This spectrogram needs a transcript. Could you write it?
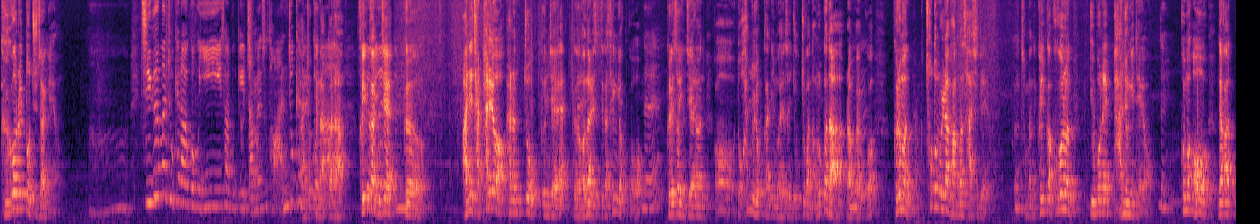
그거를 또 주장해요. 아, 지금은 좋게 나올 거고 2, 4분기 그쵸. 나면서 더 안 좋게 안 나올 좋게 거다. 날 거다. 그러니까 지금은, 이제 음. 그 아니 잘 팔려 하는 쪽 이제 그 네. 어나리스트가 생겼고 네. 그래서 이제는 어, 또 환율 효과니 뭐 해서 6조가 넘을 거다라고 음. 했고 그러면 초도 물량 간 건 사실이에요. 그 천만 그러니까 그거는 이번에 반영이 돼요. 네. 그러면 어 내가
